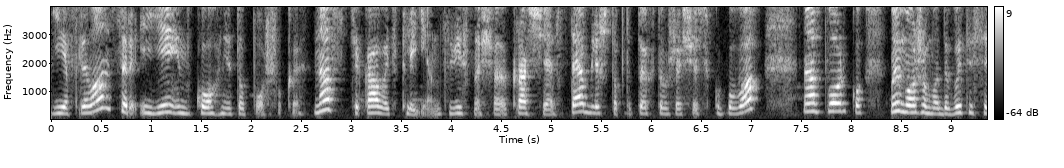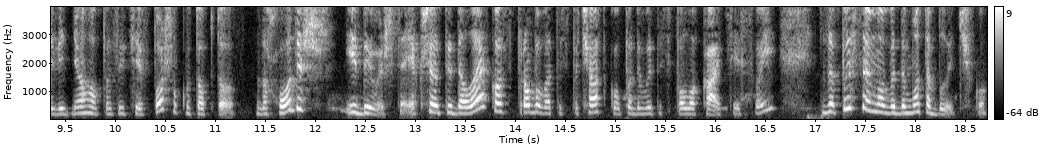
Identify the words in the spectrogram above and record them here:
є фрілансер і є інкогніто пошуки. Нас цікавить клієнт. Звісно, що краще established, тобто той, хто вже щось купував на Upwork, ми можемо дивитися від нього позиції в пошуку, тобто заходиш і дивишся. Якщо ти далеко, спробувати спочатку подивитись по локації своїй, записуємо, ведемо табличку.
